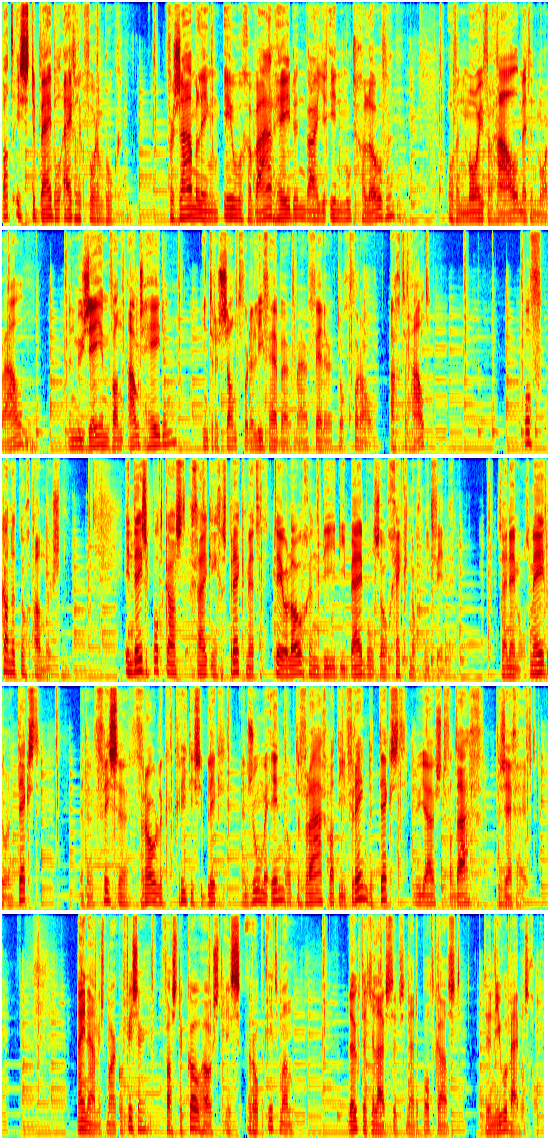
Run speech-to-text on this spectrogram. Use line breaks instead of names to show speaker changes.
Wat is de Bijbel eigenlijk voor een boek? Verzameling eeuwige waarheden waar je in moet geloven? Of een mooi verhaal met een moraal? Een museum van oudheden, interessant voor de liefhebber, maar verder toch vooral achterhaald? Of kan het nog anders? In deze podcast ga ik in gesprek met theologen die die Bijbel zo gek nog niet vinden. Zij nemen ons mee door een tekst met een frisse, vrolijk, kritische blik en zoomen in op de vraag wat die vreemde tekst nu juist vandaag te zeggen heeft. Mijn naam is Marco Visser, vaste co-host is Rob Itman. Leuk dat je luistert naar de podcast De Nieuwe Bijbelschool.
